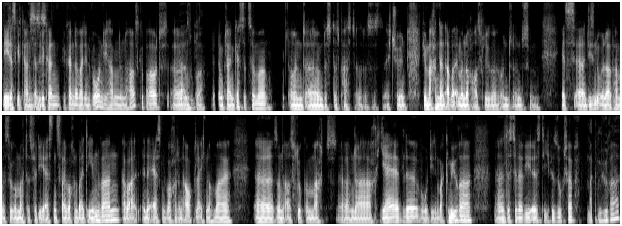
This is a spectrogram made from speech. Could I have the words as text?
Nee, das geht gar nicht. Also wir können, wir können da bei denen wohnen. Die haben ein Haus gebaut. Ja, Ähm, super. mit einem kleinen Gästezimmer und ähm, das, das passt. Also das ist echt schön. Wir machen dann aber immer noch Ausflüge und, und jetzt äh, diesen Urlaub haben wir es so gemacht, dass wir die ersten zwei Wochen bei denen waren, aber in der ersten Woche dann auch gleich nochmal äh, so einen Ausflug gemacht äh, nach Jävle, wo diese Macmyra äh, Destillerie ist, die ich besucht habe. Macmyra?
